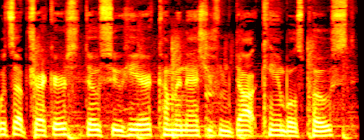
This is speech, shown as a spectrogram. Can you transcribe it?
What's up, trekkers? Dosu here, coming at you from Doc Campbell's post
